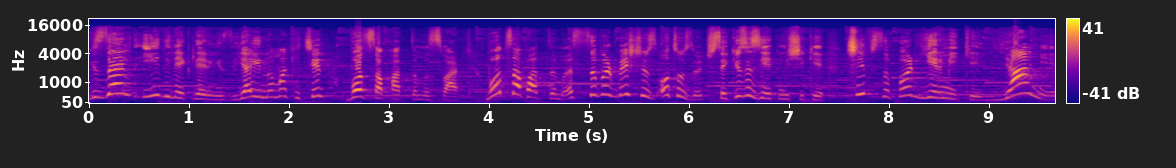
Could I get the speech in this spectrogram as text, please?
güzel iyi dileklerinizi yayınlamak için WhatsApp hattımız var. WhatsApp hattımız 0533 872 çift 022 yani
